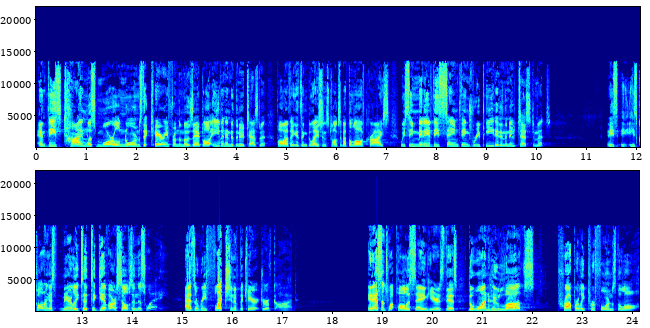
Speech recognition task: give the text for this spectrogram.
And these timeless moral norms that carry from the Mosaic Law even into the New Testament, Paul, I think it's in Galatians, talks about the law of Christ. We see many of these same things repeated in the New Testament. And he's, he's calling us merely to, to give ourselves in this way as a reflection of the character of God. In essence, what Paul is saying here is this the one who loves properly performs the law.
